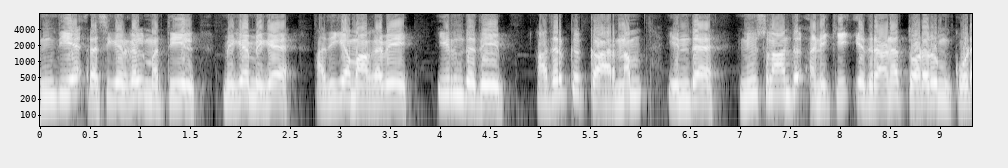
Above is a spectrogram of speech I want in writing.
இந்திய ரசிகர்கள் மத்தியில் மிக மிக அதிகமாகவே இருந்தது. அதற்கு காரணம் இந்த நியூசிலாந்து அணிக்கு எதிரான தொடரும் கூட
